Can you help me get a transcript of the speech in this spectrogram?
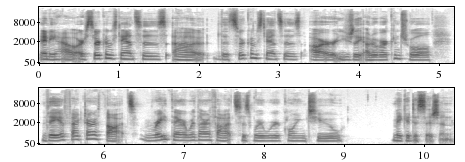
Anyhow, our circumstances, uh, the circumstances are usually out of our control. They affect our thoughts. Right there with our thoughts is where we're going to make a decision.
